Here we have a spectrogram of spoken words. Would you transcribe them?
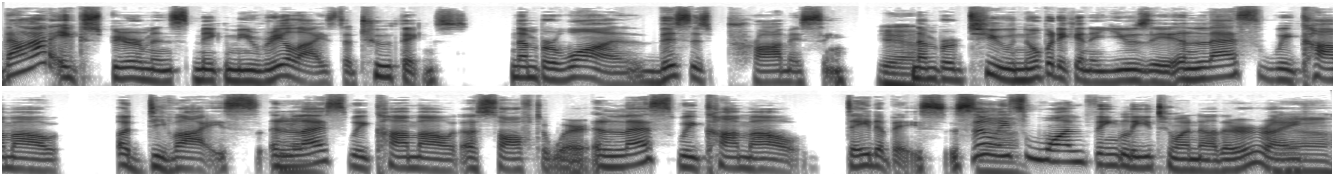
that experiments make me realize the two things. Number one, this is promising. yeah. Number two, nobody gonna use it unless we come out a device, Yeah. unless we come out a software, unless we come out database. So Yeah. it's one thing lead to another, right? Yeah.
